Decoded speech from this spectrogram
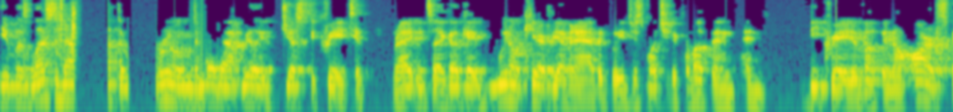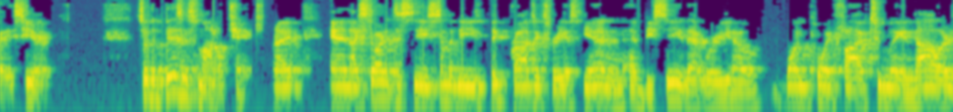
it was less about the rooms and more about really just the creativity right? It's like, okay, we don't care if you have an Avid, we just want you to come up and, and be creative up in our space here. So the business model changed, right? And I started to see some of these big projects for ESPN and NBC that were, you know, 1.5, $2 million,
